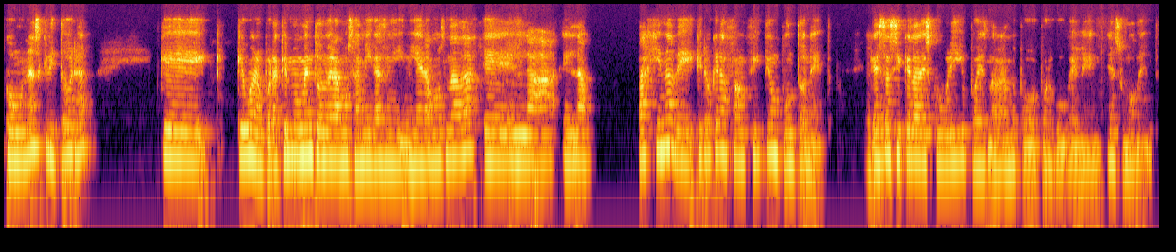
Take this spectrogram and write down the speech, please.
con una escritora que, que, bueno, por aquel momento no éramos amigas ni, ni éramos nada, en, la, en la página de, creo que era fanfiction.net. Esa sí que la descubrí pues navegando por, por Google en, su momento.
